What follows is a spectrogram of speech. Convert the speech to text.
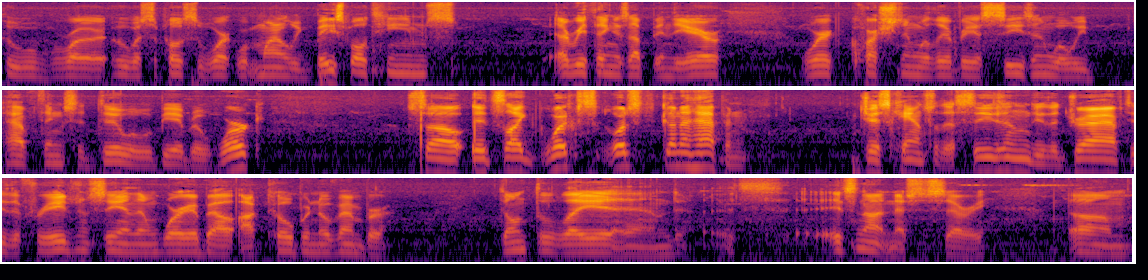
who were who was supposed to work with minor league baseball teams. Everything is up in the air. We're questioning will there be a season? Will we have things to do? Will we be able to work? So it's like what's what's gonna happen? Just cancel the season, do the draft, do the free agency, and then worry about October, November Don't delay it, and it's it's not necessary. Um,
